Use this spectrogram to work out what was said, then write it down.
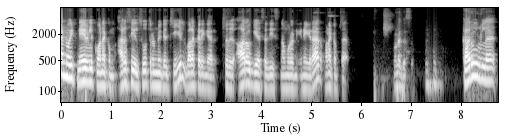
அண்ட் ஒயிட் நேயர்களுக்கு வணக்கம். அரசியல் சூத்திரம் நிகழ்ச்சியில் வழக்கறிஞர் திரு ஆரோக்கிய சதீஷ் நம்முடன் இணைகிறார். வணக்கம் சார். வணக்கம் சார். கரூர்ல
